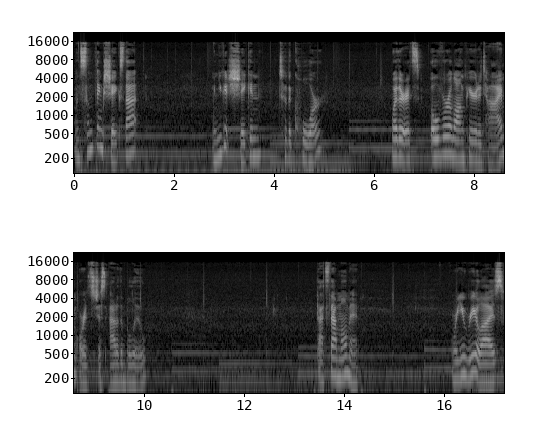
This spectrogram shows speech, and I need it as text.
When something shakes that, when you get shaken to the core, whether it's over a long period of time or it's just out of the blue. That's that moment where you realize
